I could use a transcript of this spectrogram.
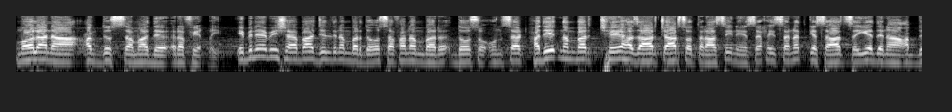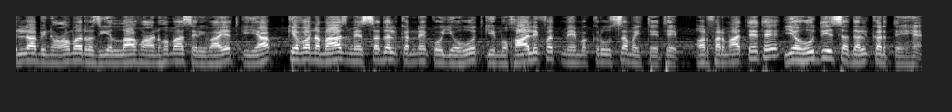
مولانا عبد السمد رفیقی۔ ابن ابی شہبہ، جلد نمبر دو، صفحہ نمبر دو سو انسٹھ، حدیث نمبر چھ ہزار چار سو تراسی نے صحیح سنت کے ساتھ سیدنا عبداللہ بن عمر رضی اللہ عنہما سے روایت کیا کہ وہ نماز میں صدل کرنے کو یہود کی مخالفت میں مکروہ سمجھتے تھے اور فرماتے تھے، یہودی صدل کرتے ہیں۔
